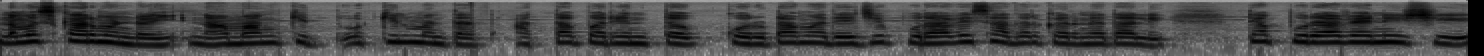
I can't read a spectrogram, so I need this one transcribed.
नमस्कार मंडळी नामांकित वकील म्हणतात आत्तापर्यंत कोर्टामध्ये जे पुरावे सादर करण्यात आले त्या पुराव्यानिशी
